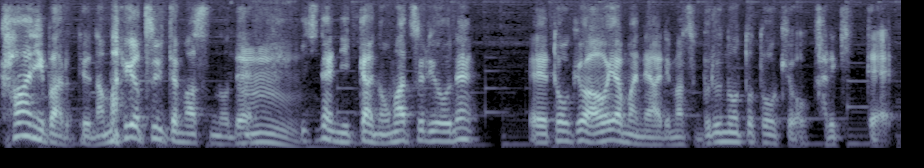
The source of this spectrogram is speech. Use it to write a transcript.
カーニバルという名前がついてますので、うん。1年に1回のお祭りをね、えー東京青山にありますブルーノート東京を借り切って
